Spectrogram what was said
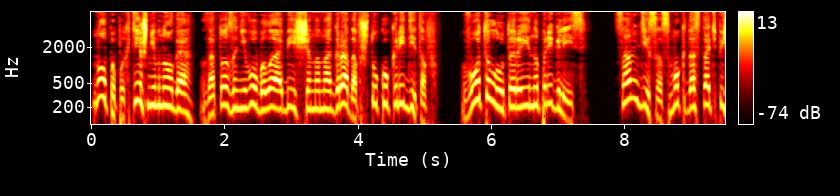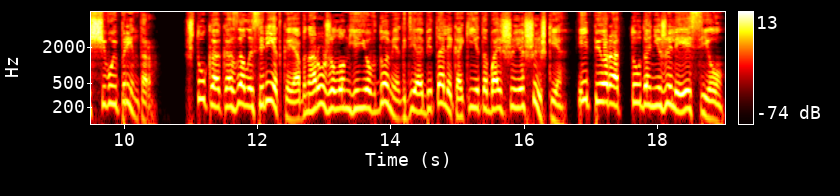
Но попыхтишь немного, зато за него была обещана награда в штуку кредитов. Вот лутеры и напряглись. Сам Диса смог достать пищевой принтер. Штука оказалась редкой, обнаружил он ее в доме, где обитали какие-то большие шишки, и пер оттуда, не жалея сил.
